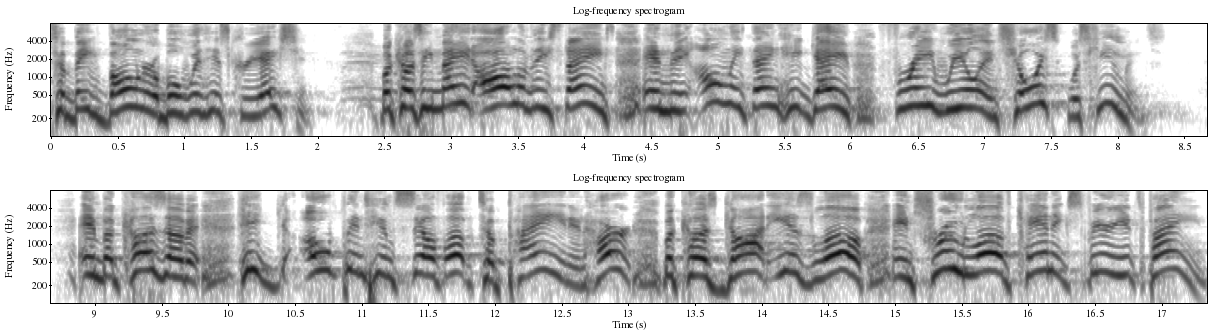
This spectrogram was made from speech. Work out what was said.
to be vulnerable with his creation. Because he made all of these things, and the only thing he gave free will and choice was humans. And because of it, he opened himself up to pain and hurt because God is love and true love can experience pain.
